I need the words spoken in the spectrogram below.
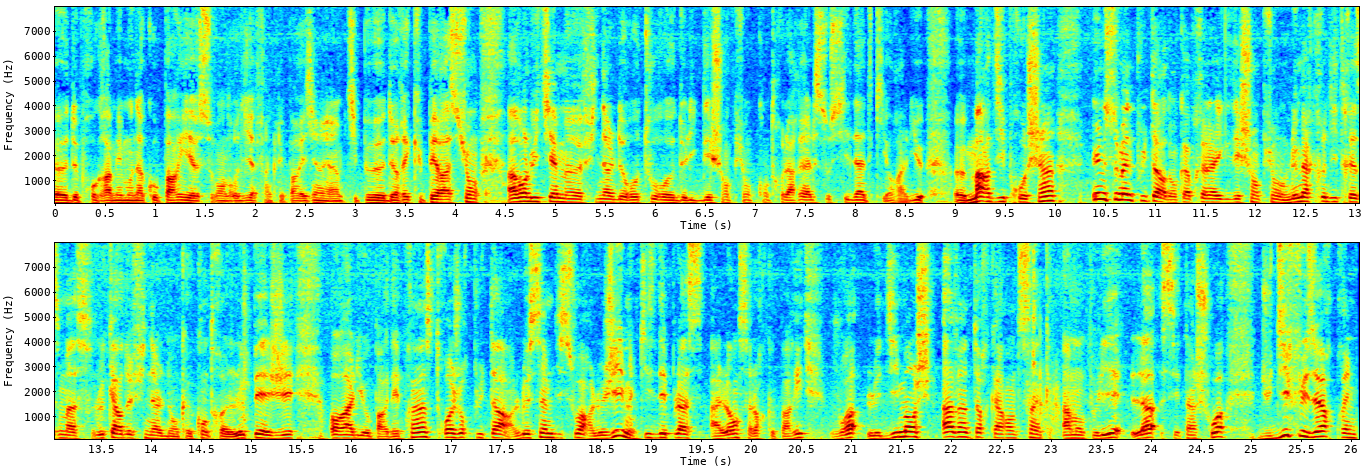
euh, de programmer Monaco-Paris ce vendredi afin que les Parisiens aient un petit peu de récupération avant l'huitième finale de retour de Ligue des Champions contre la Real Sociedad qui aura lieu mardi prochain. Une semaine plus tard, donc après la Ligue des Champions, le mercredi 13 mars, le quart de finale donc euh, contre le PSG aura lieu au Parc des Princes. Trois jours plus tard, le samedi soir, le gym qui se déplace à Lens alors que Paris jouera le dimanche à 20h45 à Montpellier. Là, c'est un choix du diffuseur. Prime,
